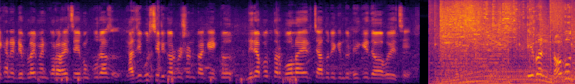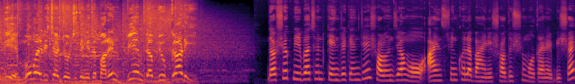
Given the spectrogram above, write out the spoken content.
এখানে ডিপ্লয়মেন্ট করা হয়েছে এবং পুরা গাজীপুর সিটি কর্পোরেশনটাকে একটু নিরাপত্তার বলয়ের চাদরে কিন্তু ঢেকে দেওয়া হয়েছে। এবার নগদ দিয়ে মোবাইল রিচার্জও জিতে নিতে পারেন বিএমডব্লিউ গাড়ি। দর্শক, নির্বাচন কেন্দ্রে কেন্দ্রে সরঞ্জাম ও আইন শৃঙ্খলা বাহিনীর সদস্য মোতায়েনের বিষয়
